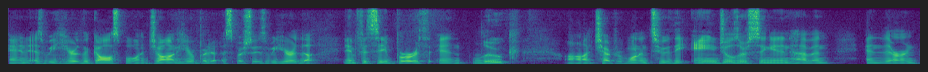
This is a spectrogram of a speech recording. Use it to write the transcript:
And as we hear the gospel in John here, but especially as we hear the infancy birth in Luke, uh, chapter 1 and 2, the angels are singing in heaven and they're in,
